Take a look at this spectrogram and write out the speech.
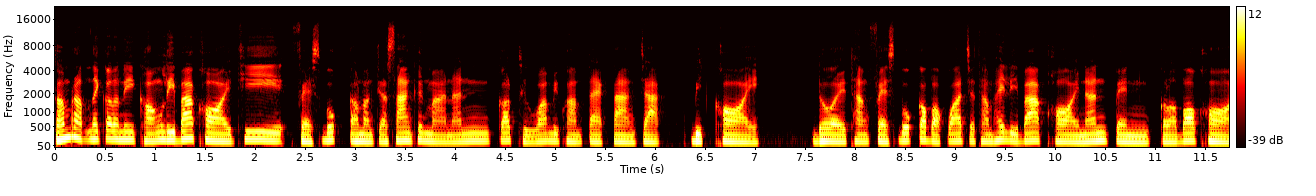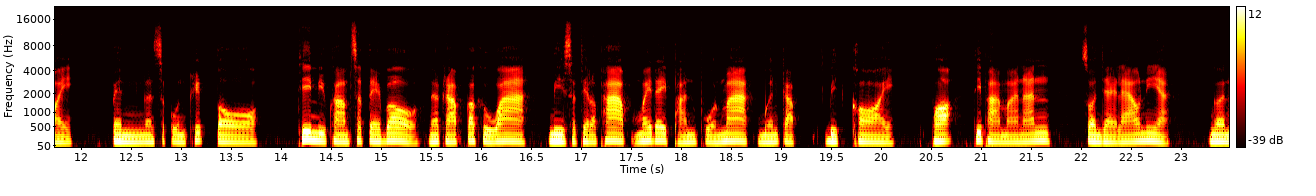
สำหรับในกรณีของ Libra Coin ที่ Facebook กำลังจะสร้างขึ้นมานั้น ก็ถือว่ามีความแตกต่างจาก Bitcoin โดยทาง Facebook ก็บอกว่าจะทำให้ Libra Coin นั้นเป็น global coin เป็นเงินสกุลคริปโต ที่มีความ stable นะครับ ก็คือว่ามีเสถียรภาพไม่ได้ผันผวนมากเหมือนกับ Bitcoin เพราะที่ผ่านมานั้นส่วนใหญ่แล้วเนี่ยเงิน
